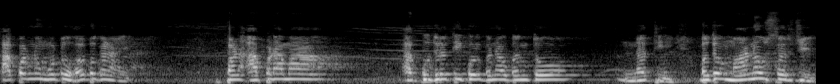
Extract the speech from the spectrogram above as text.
કાપડનું મોટું હબ ગણાય. પણ આપણામાં આ કુદરતી કોઈ બનાવ બનતો નથી. બધો માનવ સર્જિત.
